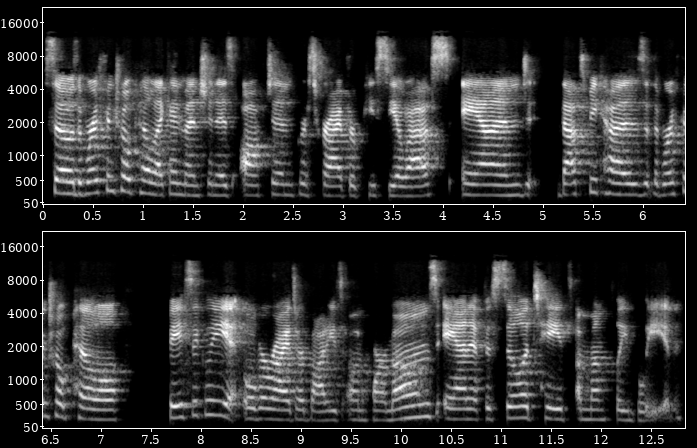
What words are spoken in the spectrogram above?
So, the birth control pill, like I mentioned, is often prescribed for PCOS. And that's because the birth control pill basically it overrides our body's own hormones and it facilitates a monthly bleed.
